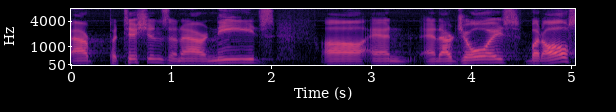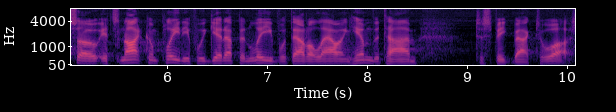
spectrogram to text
our petitions and our needs uh, and, and our joys, but also it's not complete if we get up and leave without allowing Him the time to speak back to us.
